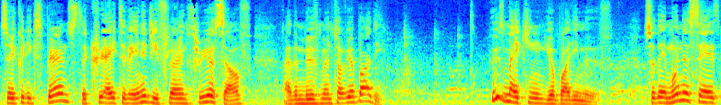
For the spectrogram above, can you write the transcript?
So you could experience the creative energy flowing through yourself by the movement of your body. Who's making your body move? So the Emunah says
